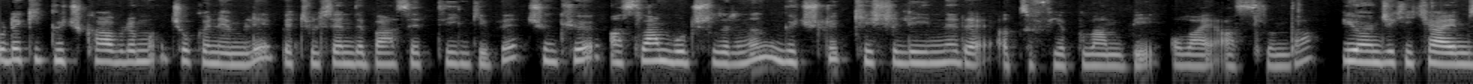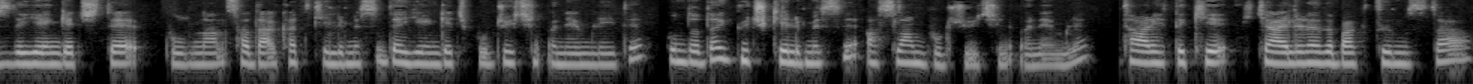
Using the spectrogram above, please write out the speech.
Buradaki güç kavramı çok önemli. Betül senin de bahsettiğin gibi. Çünkü aslan burçlarının güçlü kişiliğine de atıf yapılan bir olay aslında. Bir önceki hikayemizde yengeçte bulunan sadakat kelimesi de yengeç burcu için önemliydi. Bunda da güç kelimesi aslan burcu için önemli. Tarihteki hikayelerine de baktığımızda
